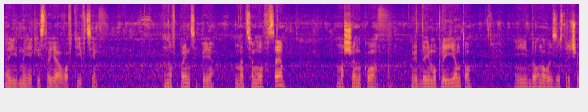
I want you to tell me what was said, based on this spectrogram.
рідний, який стояв в автівці. Ну, в принципі, на цьому все. Машинку віддаємо клієнту і до нових зустрічей.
